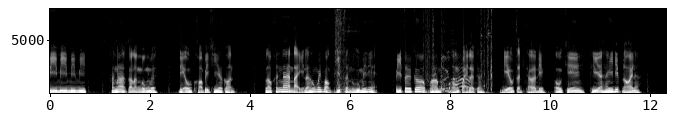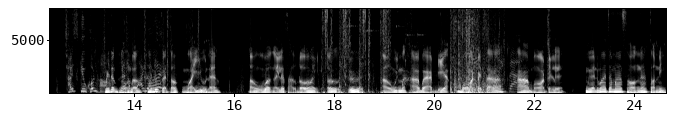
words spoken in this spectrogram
มีมีมีมี ข้างหน้ากำลังลงเลย เดี๋ยวขอไปเคลียร์ก่อน แล้วข้างหน้าไหนแล้วไม่บอกทิศจะรู้ไหมเนี่ย ปีเตอร์ก็ฟามของไปแล้วกัน เดี๋ยวจัดการดิ โอเค เคลียร์ให้เรียบร้อยล่ะ ใช้สกิลค้นหาไม่ต้องห่วงหรอกและทำลายข้าลูกกระจอกไหวอยู่แล้ว เอาว่าไงละสาวน้อยเออเออเอาวิ่งมาหาแบบเนี้ยบอดไปซะตาบอดไปเลย เหมือนว่าจะมาสองนะจอนนี่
